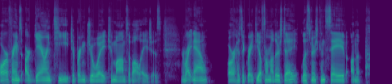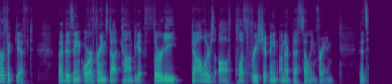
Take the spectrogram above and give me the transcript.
Aura frames are guaranteed to bring joy to moms of all ages. And right now, Aura has a great deal for Mother's Day. Listeners can save on the perfect gift by visiting auraframes.com to get $30 off plus free shipping on their best selling frame. That's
